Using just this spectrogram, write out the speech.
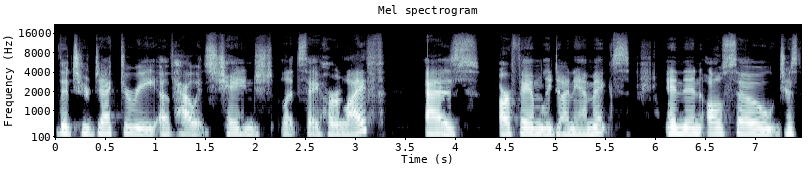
the trajectory of how it's changed let's say her life as our family dynamics and then also just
